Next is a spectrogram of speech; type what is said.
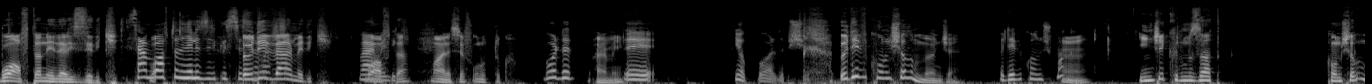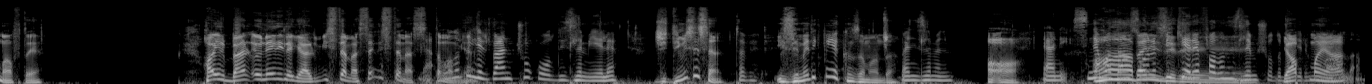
Bu hafta neler izledik? Sen bu hafta neler izledik listesine Ödev vermedik. Vermedik. Bu hafta maalesef unuttuk Bu arada vermeyi. e, yok bu arada bir şey. Ödevi konuşalım mı önce? Ödevi konuşmak. Hı. İnce kırmızı at konuşalım mı haftaya? Hayır ben öneriyle geldim. İstemezsen istemezsin. Ya, tamam olabilir. yani. Ben çok oldu izlemeyeli. Ciddi misin sen? Tabii. İzlemedik mi yakın zamanda? Ben izlemedim. Aa. Yani sinemadan Aa, sonra bir izledim. kere falan izlemiş olabilirim. Yapma ya. vallahi.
